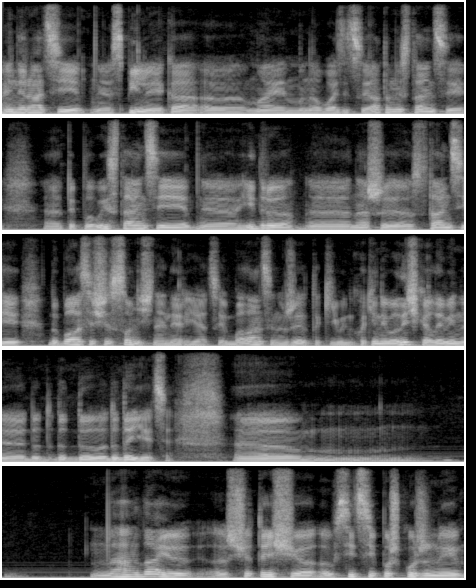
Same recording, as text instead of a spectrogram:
генерації спільної, яка маємо на увазі, це атомні станції, теплові станції, гідро наші станції, додалася ще сонячна енергія. Це баланс він вже такий, він хоч і невеличкий, але він до- до- до- додається. Е, Нагадаю, що те, що всі ці пошкоджені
